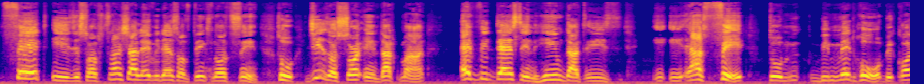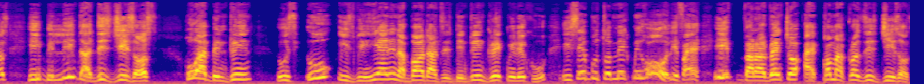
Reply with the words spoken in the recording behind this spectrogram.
faith is the substantial evidence of things not seen. So Jesus saw in that man evidence in him that is he, he has faith to be made whole because he believed that this Jesus who have been doing who's who is been hearing about that has been doing great miracle is able to make me whole if i if peradventure i come across this jesus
